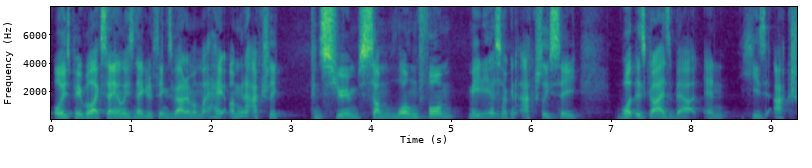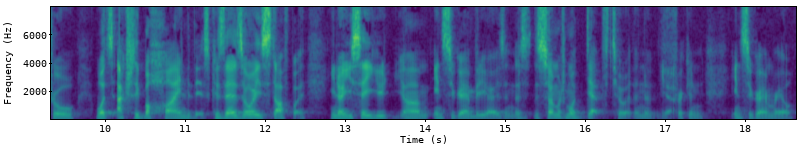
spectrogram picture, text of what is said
all these people like saying all these negative things about him. I'm like, hey, I'm gonna actually consume some long form media so I can actually see what this guy's about and his actual what's actually behind this. Because there's always stuff but you know you see you um, instagram videos and there's, there's so much more depth to it than a Yeah. freaking instagram reel.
